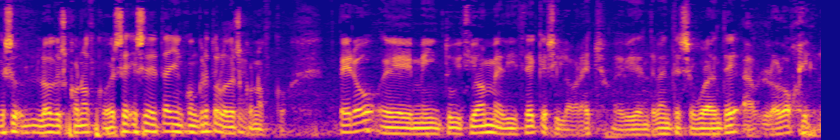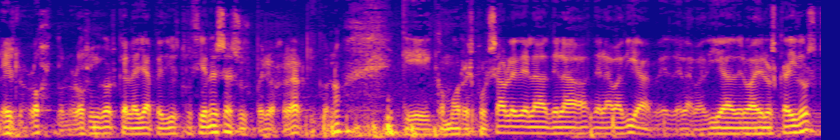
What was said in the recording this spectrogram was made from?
eso lo desconozco, ese, ese detalle en concreto lo desconozco. Pero mi intuición me dice que sí lo habrá hecho. Evidentemente, seguramente, lo lógico, es lo lógico. Lo lógico es que le haya pedido instrucciones a su superior jerárquico, ¿no? Que como responsable de la, de la, de la abadía, de la abadía del Valle de los Caídos,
